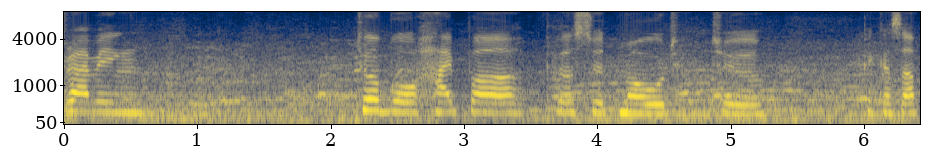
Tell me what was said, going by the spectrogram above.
driving turbo hyper pursuit mode to pick us up.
